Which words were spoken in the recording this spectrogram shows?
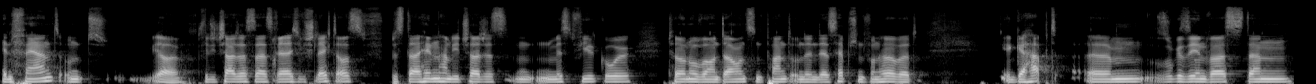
entfernt und ja, für die Chargers sah es relativ schlecht aus. Bis dahin haben die Chargers ein Missed Field Goal, Turnover und Downs, ein Punt und Interception von Herbert gehabt. Ähm, so gesehen war es dann,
